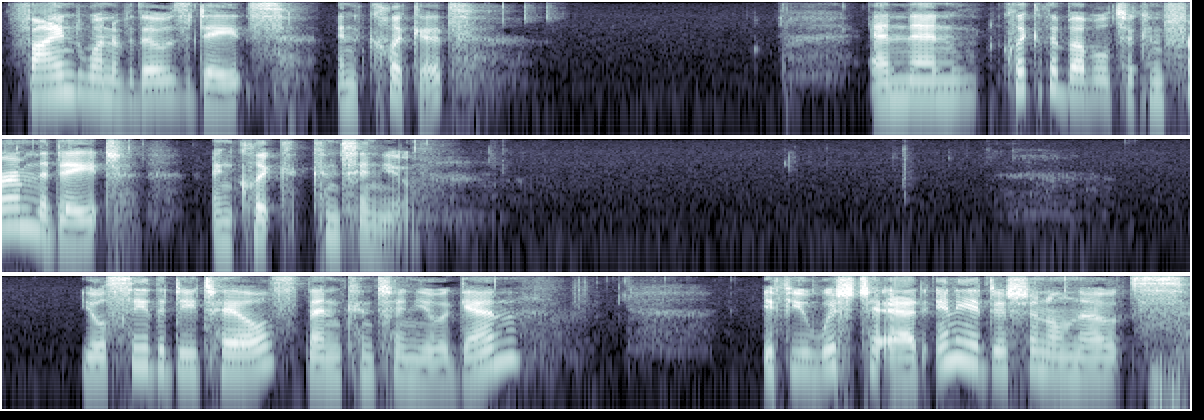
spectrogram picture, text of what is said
Find one of those dates and click it. And then click the bubble to confirm the date and click Continue. You'll see the details, then continue again. If you wish to add any additional notes,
